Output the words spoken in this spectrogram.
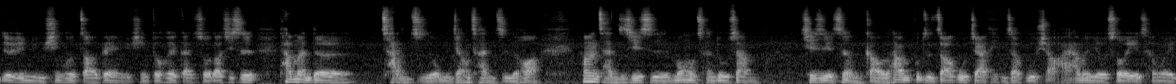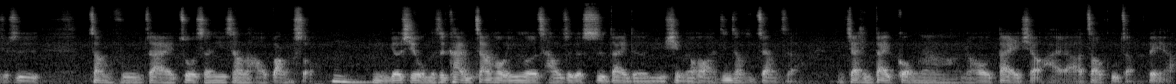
尤其女性或早一辈的女性都会感受到，其实他们的产值，我们讲产值的话，他们产值其实某种程度上其实也是很高的。他们不止照顾家庭、照顾小孩，他们有时候也成为就是。丈夫在做生意上的好帮手，嗯嗯，尤其我们是看战后婴儿潮这个世代的女性的话，经常是这样子啊，家庭代工啊，然后带小孩啊，照顾长辈啊，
